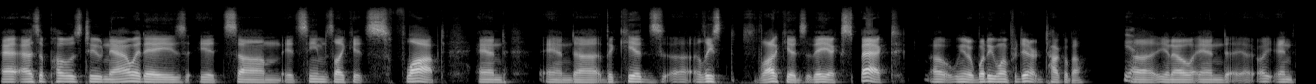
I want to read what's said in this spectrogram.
as opposed to nowadays, it's um, it seems like it's flopped, and and uh, the kids, uh, at least a lot of kids, they expect, oh, you know, what do you want for dinner? Taco Bell. Yeah. Uh, you know, and uh, and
